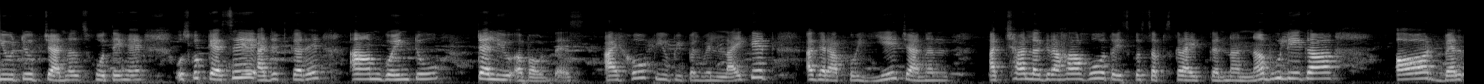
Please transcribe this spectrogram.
यूट्यूब चैनल्स होते हैं, उसको कैसे एडिट करें। I am going to tell you about this I hope you people will like it अगर आपको ये चैनल अच्छा लग रहा हो तो इसको सब्सक्राइब करना न भूलिएगा और बेल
